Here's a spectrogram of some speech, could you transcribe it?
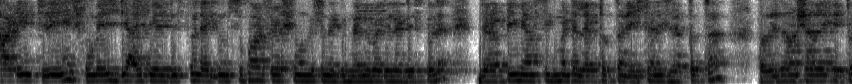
Thirty three inch IPS display একদম সুপার ফ্রেশ কন্ডিশন একদম ডিসপ্লে যারা প্রিমিয়াম সেগমেন্টের ল্যাপটপ চান ল্যাপটপ চান, তাদের জন্য একটু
